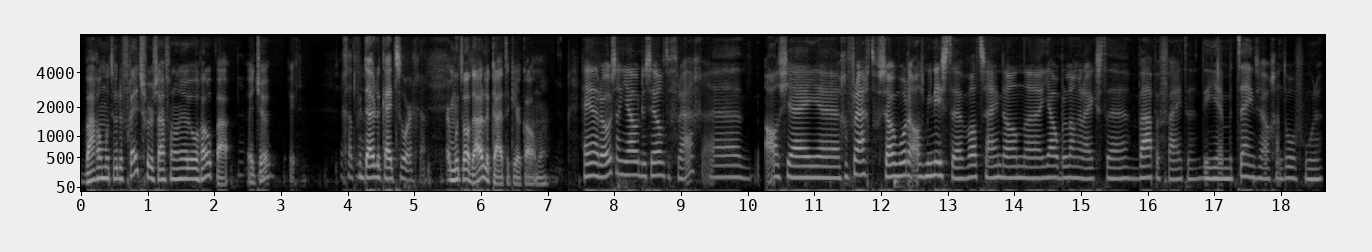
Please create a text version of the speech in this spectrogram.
waarom moeten we de vreedscheur zijn van Europa? Weet je? Je gaat voor duidelijkheid zorgen. Er moet wel duidelijkheid een keer komen. Hey, en Roos, aan jou dezelfde vraag. Uh, als jij uh, gevraagd zou worden als minister, wat zijn dan uh, jouw belangrijkste wapenfeiten die je meteen zou gaan doorvoeren?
